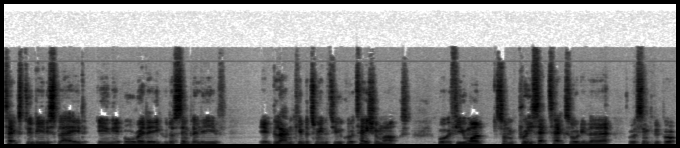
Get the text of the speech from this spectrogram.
text to be displayed in it already, we'll just simply leave it blank in between the two quotation marks. But if you want some preset text already there, we'll simply put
